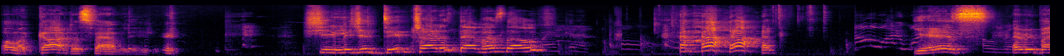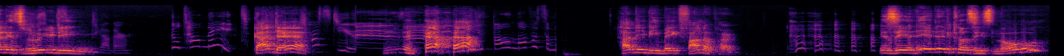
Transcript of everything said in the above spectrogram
Oh my god, this family. she legit did try to stab herself. yes, Oh, everybody's reading. together. You'll tell Nate. Goddamn. Trust you. you fell in love with some. How did he make fun of her? Is he an idiot because he's normal?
